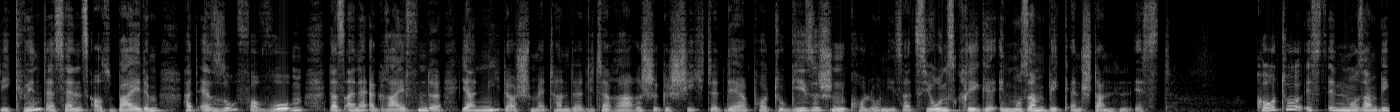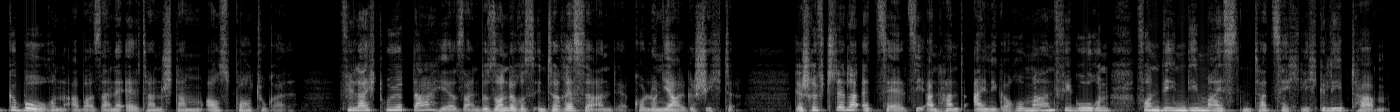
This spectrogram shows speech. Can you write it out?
Die Quintessenz aus beidem hat er so verwoben, dass eine ergreifende, ja niederschmetternde literarische Geschichte der portugiesischen Kolonisationskriege in Mosambik entstanden ist. Couto ist in Mosambik geboren, aber seine Eltern stammen aus Portugal. Vielleicht rührt daher sein besonderes Interesse an der Kolonialgeschichte. Der Schriftsteller erzählt sie anhand einiger Romanfiguren, von denen die meisten tatsächlich gelebt haben,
